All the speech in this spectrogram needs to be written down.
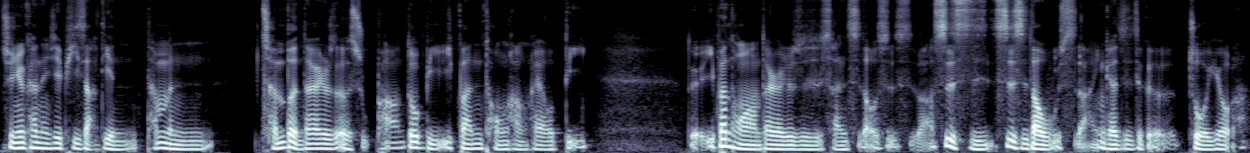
所以你就看那些披萨店，他们成本大概就是二十五趴，都比一般同行还要低。对，一般同行大概就是三十到四十吧，四十四十到五十啊，应该是这个左右了。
